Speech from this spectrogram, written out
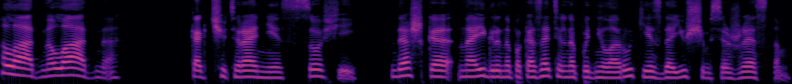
«Ладно, ладно!» Как чуть ранее с Софьей, Дашка наигранно-показательно подняла руки сдающимся жестом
